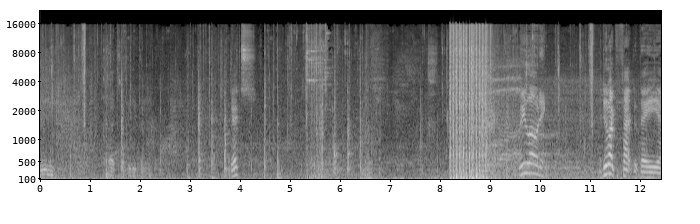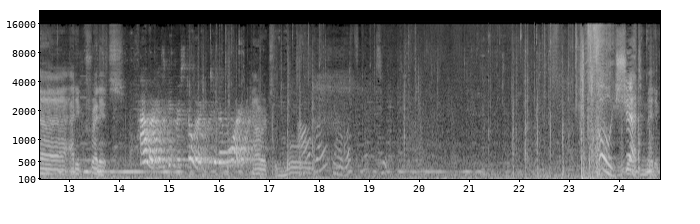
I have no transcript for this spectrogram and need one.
Really? That's really pretty. Let's. Reloading. I do like the fact that they uh, added credits. Power has been restored to the morgue. Power to the more. All right, now let's get to it. Holy shit! Medic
